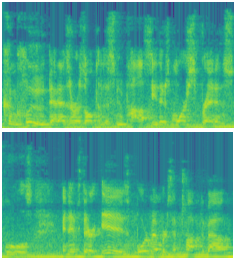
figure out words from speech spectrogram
conclude that as a result of this new policy, there's more spread in schools. And if there is, board members have talked about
